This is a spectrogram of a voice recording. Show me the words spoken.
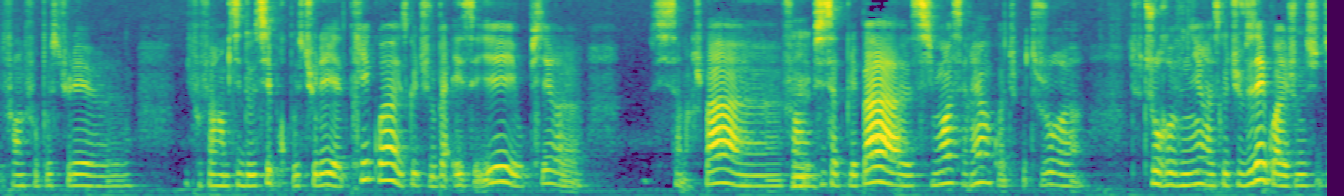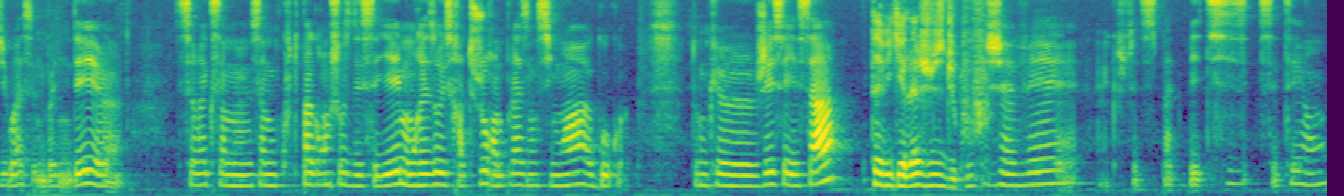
enfin il faut postuler il faut faire un petit dossier pour postuler et être pris, quoi. Est-ce que tu veux pas essayer Et au pire, euh, si ça marche pas, euh, enfin, mm. si ça te plaît pas, euh, six mois, c'est rien, quoi. Tu peux toujours, tu peux toujours revenir à ce que tu faisais, quoi. Et je me suis dit, ouais, c'est une bonne idée. c'est vrai que ça me, ça me coûte pas grand chose d'essayer. Mon réseau, il sera toujours en place dans six mois, go, quoi. Donc, j'ai essayé ça. T'avais quel âge, juste, du coup? J'avais, que je te dise pas de bêtises, c'était en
